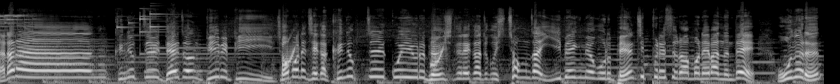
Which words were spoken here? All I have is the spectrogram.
짜라란! 근육질 대전 BBP 저번에 제가 근육질 꼬이유로 변신을 해가지고 시청자 200명으로 벤치프레스를 한번 해봤는데 오늘은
